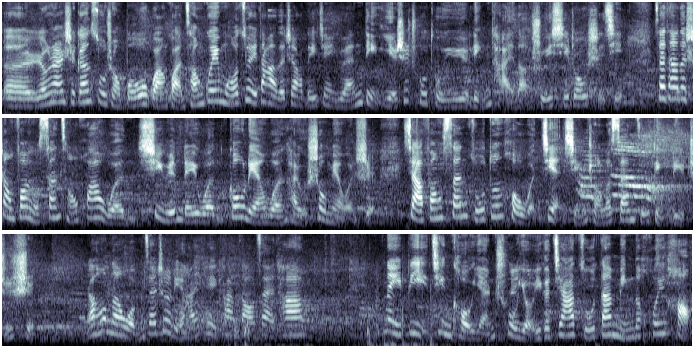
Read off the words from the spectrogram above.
呃，仍然是甘肃省博物馆馆藏规模最大的这样的一件圆鼎，也是出土于灵台的，属于西周时期。在它的上方有三层花纹、气云雷纹、勾连纹，还有兽面纹饰；下方三足敦厚稳健，形成了三足鼎立之势。然后呢，我们在这里还可以看到，在它内壁进口沿处有一个家族单名的徽号。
